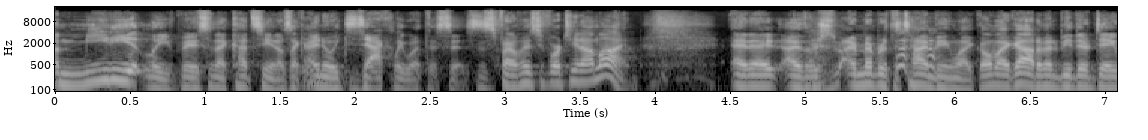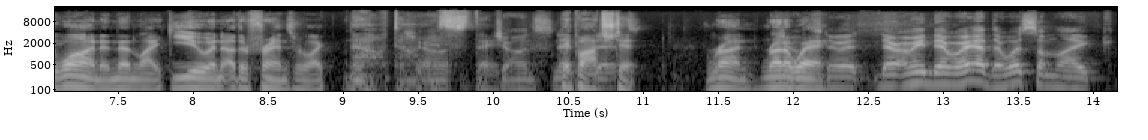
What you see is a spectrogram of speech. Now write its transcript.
immediately, based on that cutscene, I was like, I know exactly what this is. This is Final Fantasy 14 online. And I, I, was, I remember at the time being like, oh my god, I'm gonna be there day one. And then like you and other friends were like, no, don't. Jones- they, Jones they botched it. it. Run, run Jones away. it. There, I mean, there, yeah, there was some like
